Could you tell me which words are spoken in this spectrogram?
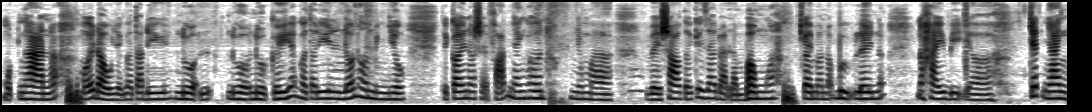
một ngàn á mới đầu thì người ta đi nửa nửa nửa ký á, người ta đi lớn hơn mình nhiều thì cây nó sẽ phát nhanh hơn. Nhưng mà về sau tới cái giai đoạn làm bông á cây mà nó bự lên á nó hay bị uh, chết nhanh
